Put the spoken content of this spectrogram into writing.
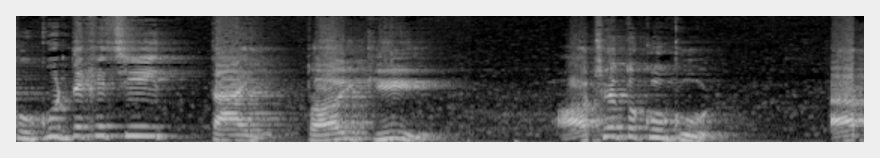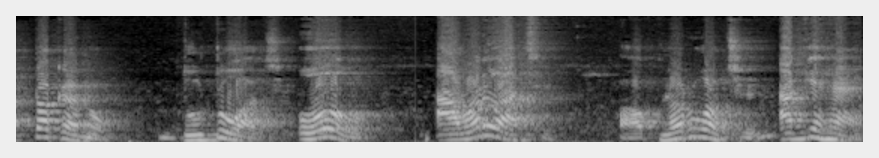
কুকুর দেখেছি তাই তাই কি? আছে তো কুকুর। একটা কেন? দুটো আছে। ও আমারও আছে। আপনারও আছে? আগে হ্যাঁ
